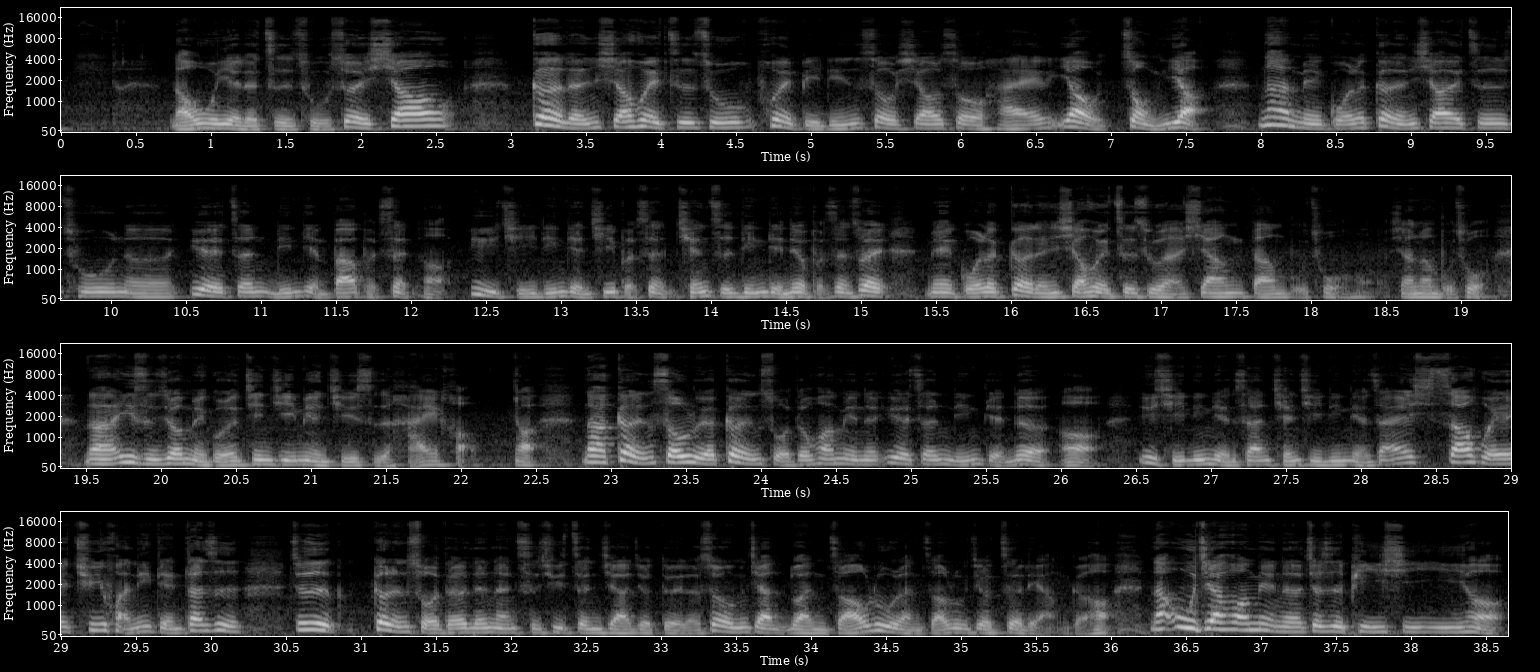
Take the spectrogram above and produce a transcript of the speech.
劳务业的支出，所以消。个人消费支出会比零售销售还要重要。那美国的个人消费支出呢，月增零点八 percent 啊，预期零点七 percent，前值零点六 percent，所以美国的个人消费支出啊，相当不错，相当不错。那意思就是美国的经济面其实还好。啊，那个人收入的个人所得方面呢，月增零点二啊，预期零点三，前期零点三，哎，稍微趋缓一点，但是就是个人所得仍然持续增加就对了。所以，我们讲软着陆，软着陆就这两个哈。那物价方面呢，就是 PCE 哈，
